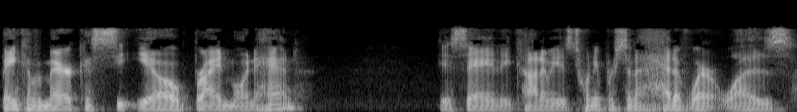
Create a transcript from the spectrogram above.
Bank of America CEO Brian Moynihan is saying the economy is 20% ahead of where it was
